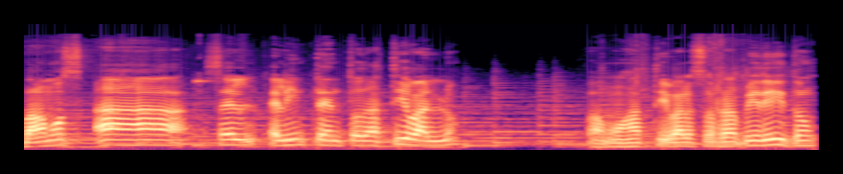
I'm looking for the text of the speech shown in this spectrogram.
Vamos a hacer el intento de activarlo. Vamos a activar eso rapidito.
